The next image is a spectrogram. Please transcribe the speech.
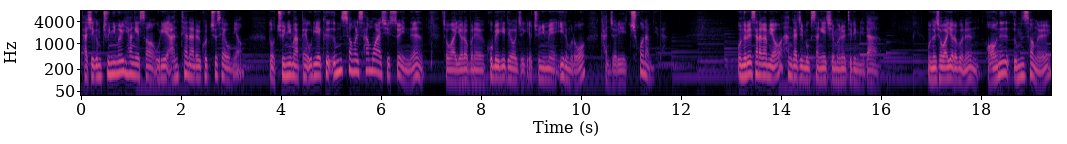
다시금 주님을 향해서 우리의 안테나를 고추 세우며 또 주님 앞에 우리의 그 음성을 사모하실 수 있는 저와 여러분의 고백이 되어지길 주님의 이름으로 간절히 축원합니다. 오늘을 살아가며 한 가지 묵상의 질문을 드립니다. 오늘 저와 여러분은 어느 음성을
